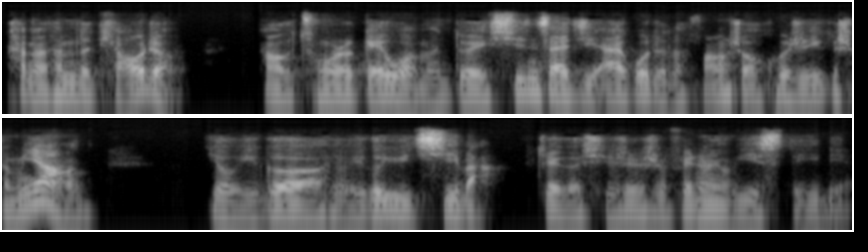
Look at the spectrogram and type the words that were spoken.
看到他们的调整，然后从而给我们对新赛季爱国者的防守会是一个什么样子，有一个有一个预期吧。这个其实是非常有意思的一点。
